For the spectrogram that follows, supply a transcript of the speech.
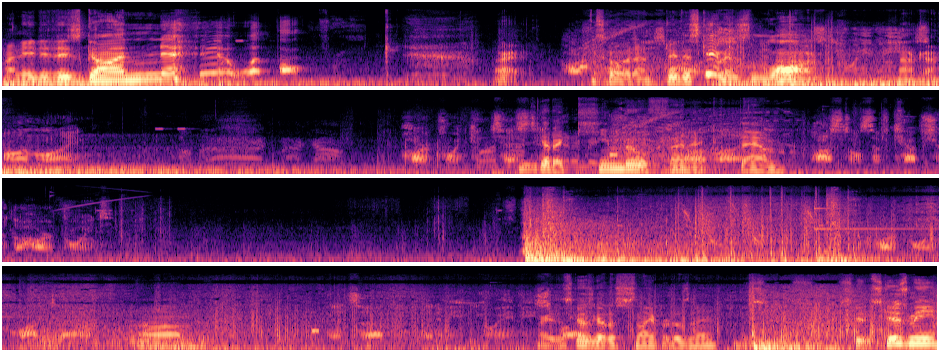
I needed his gun. what the? Freak? All right, let's in. Dude, this game is long. Okay. online. Hardpoint contested. He's got a Kimbo Fennec. Damn. Hostiles have captured the locked down. Um, Heads up. Enemy UAV wait, this guy's got a sniper, doesn't he? Excuse, excuse me.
